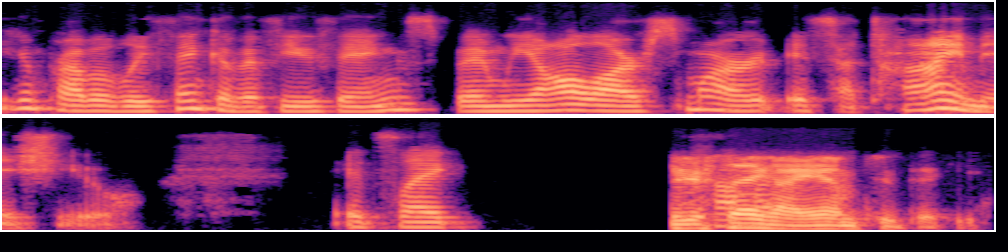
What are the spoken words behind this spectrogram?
you can probably think of a few things, and we all are smart. It's a time issue. It's like, you're saying I am too picky.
